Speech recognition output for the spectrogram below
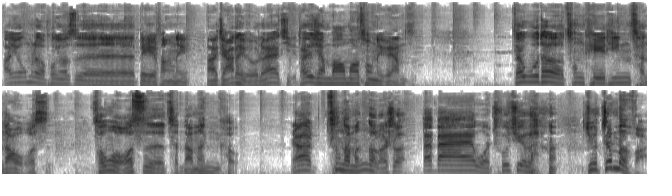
啊，因为我们那个朋友是北方的啊，家头有暖气，他就像毛毛虫那个样子，在屋头从客厅蹭到卧室，从卧室蹭到门口，然后蹭到门口了，说拜拜，我出去了，就这么玩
